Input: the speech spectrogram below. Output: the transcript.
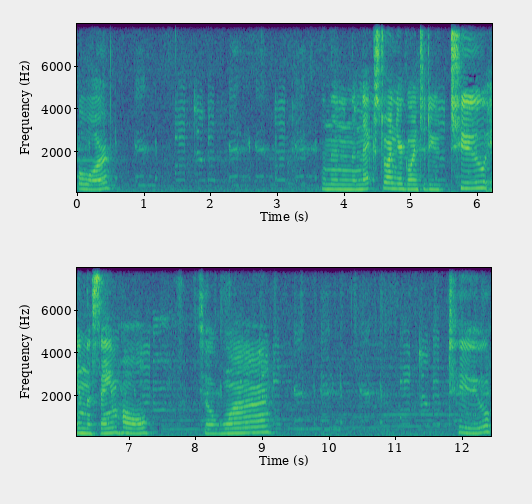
four. And then in the next one, you're going to do two in the same hole. So one, two,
